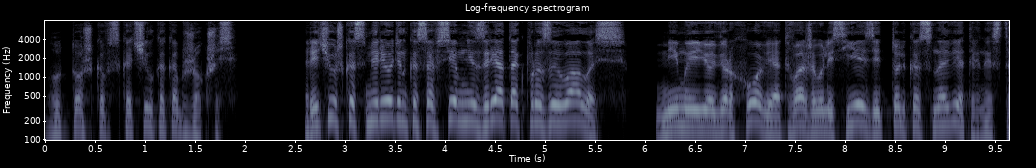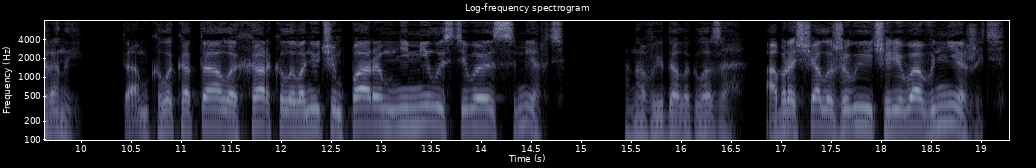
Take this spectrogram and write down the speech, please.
Лутошка вскочил, как обжегшись. Речушка Смерединка совсем не зря так прозывалась. Мимо ее верховья отваживались ездить только с наветренной стороны. Там клокотала, харкала вонючим паром немилостивая смерть. Она выедала глаза, обращала живые черева в нежить.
